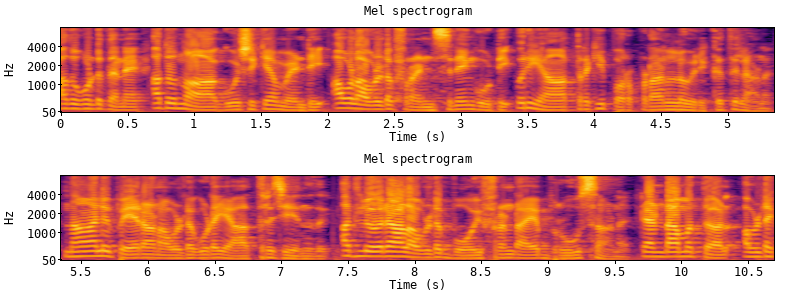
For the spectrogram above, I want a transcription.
അതുകൊണ്ട് തന്നെ അതൊന്ന് ആഘോഷിക്കാൻ വേണ്ടി അവൾ അവളുടെ ഫ്രണ്ട്സിനെയും കൂട്ടി ഒരു യാത്രയ്ക്ക് പുറപ്പെടാനുള്ള ഒരുക്കത്തിലാണ്. നാല് പേരാണ് അവളുടെ കൂടെ യാത്ര ചെയ്യുന്നത്. അതിലൊരാൾ അവളുടെ ബോയ് ഫ്രണ്ട് ആയ ബ്രൂസ് ആണ്. രണ്ടാമത്തെ ആൾ അവളുടെ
